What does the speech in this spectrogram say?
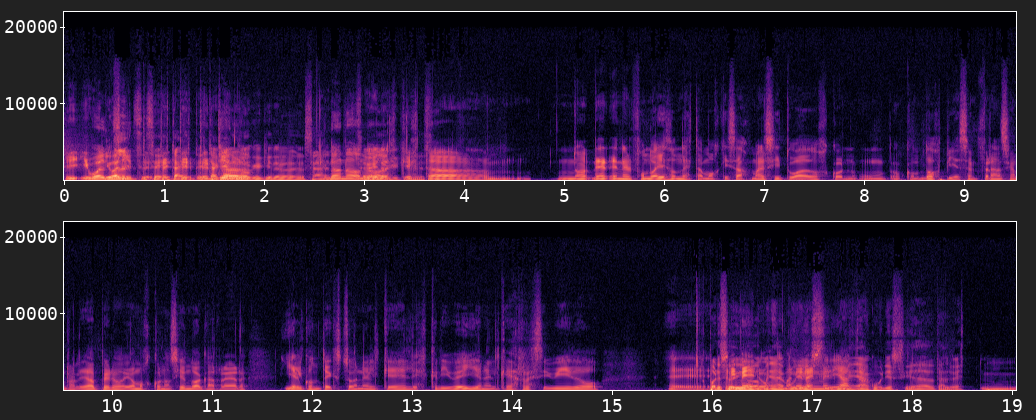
igual, sí, está, claro lo que quiero. O no, no, no, es que, está. No, en el fondo ahí es donde estamos quizás mal situados con, un, con dos pies en Francia en realidad, pero digamos conociendo a Carrer y el contexto en el que él escribe y en el que es recibido eh, Por eso primero, digo, me, da de manera inmediata. me da curiosidad tal vez mm,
